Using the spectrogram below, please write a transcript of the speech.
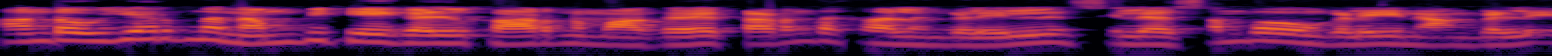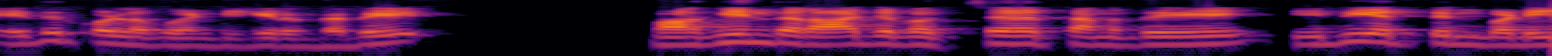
அந்த உயர்ந்த நம்பிக்கைகள் காரணமாக கடந்த காலங்களில் சில சம்பவங்களை நாங்கள் எதிர்கொள்ள வேண்டியிருந்தது. மஹிந்த ராஜபக்ச தனது இதயத்தின்படி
